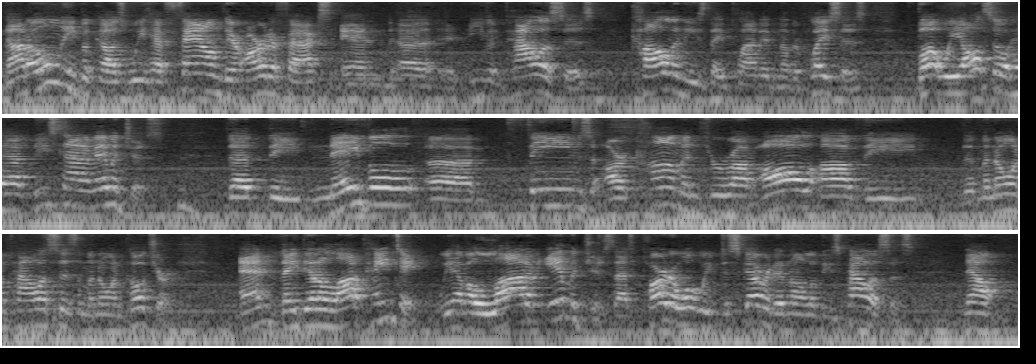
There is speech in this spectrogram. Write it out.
Not only because we have found their artifacts and uh, even palaces, colonies they planted in other places, but we also have these kind of images. The, the naval uh, themes are common throughout all of the, the Minoan palaces, the Minoan culture. And they did a lot of painting. We have a lot of images. That's part of what we've discovered in all of these palaces. Now,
